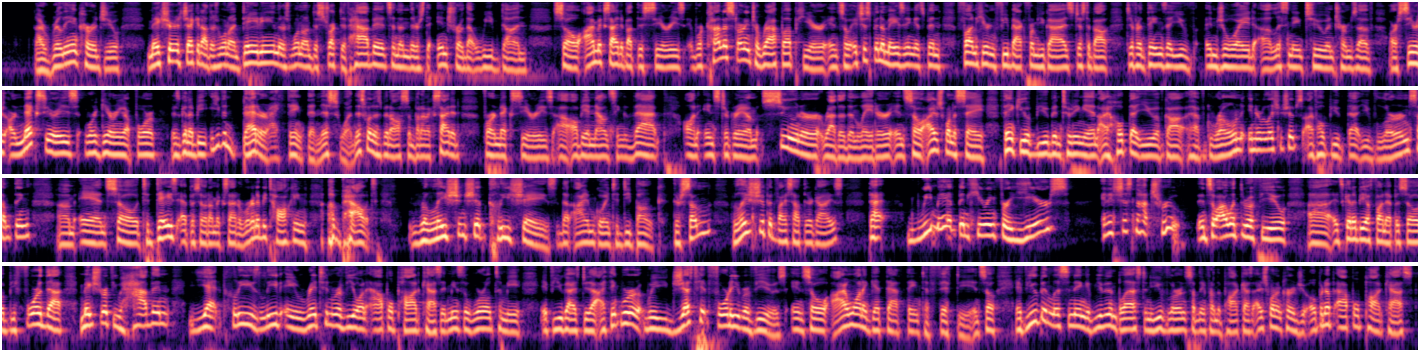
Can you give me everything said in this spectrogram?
I really encourage you. Make sure to check it out. There's one on dating, there's one on destructive habits, and then there's the intro that we've done. So I'm excited about this series. We're kind of starting to wrap up here. And so it's just been amazing. It's been fun hearing feedback from you guys just about different things that you've enjoyed uh, listening to in terms of our series. Our next series we're gearing up for is going to be even better, I think, than this one. This one has been awesome, but I'm excited for our next series. Uh, I'll be announcing that on Instagram sooner rather than later. And so I just want to say thank you if you've been tuning in. I hope that you have got have grown in your relationships. I hope you that you've learned something. Um, and so today's episode, I'm excited. We're going to be talking about relationship cliches that I'm going to debunk. There's some relationship advice out there, guys, that we may have been hearing for years and it's just not true. And so I went through a few. Uh, it's going to be a fun episode. Before that, make sure if you haven't yet, please leave a written review on Apple Podcasts. It means the world to me if you guys do that. I think we're we just hit 40 reviews, and so I want to get that thing to 50. And so if you've been listening, if you've been blessed, and you've learned something from the podcast, I just want to encourage you: open up Apple Podcasts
